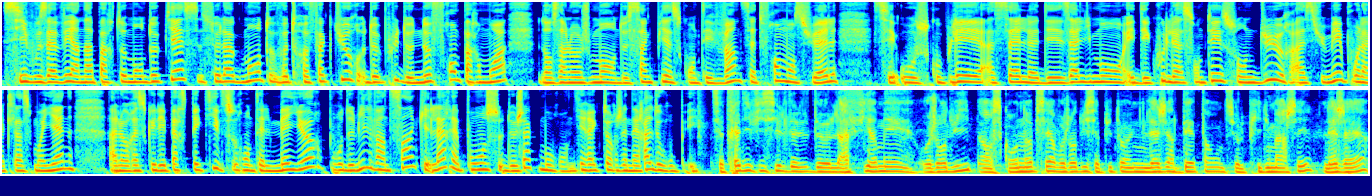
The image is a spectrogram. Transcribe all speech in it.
Si vous avez un appartement de pièces, cela augmente votre facture de plus de 9 francs par mois. Dans un logement de 5 pièces, comptez 27 francs mensuels. Ces hausses couplées à celles des aliments et des coûts de la santé sont dures à assumer pour la classe moyenne. Alors est-ce que les perspectives seront-elles meilleures pour 2025 la réponse de Jacques Mouron, directeur général de Groupe E. C'est très difficile de, l'affirmer aujourd'hui. ce qu'on observe aujourd'hui, c'est plutôt une légère détente sur le prix du marché, légère.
